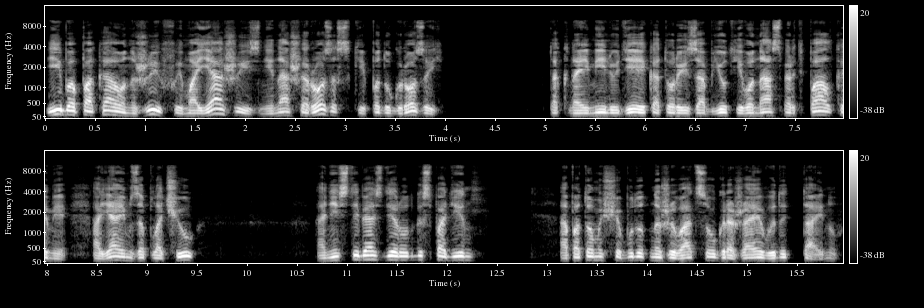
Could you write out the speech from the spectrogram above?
ибо пока он жив, и моя жизнь, и наши розыски под угрозой. Так найми людей, которые забьют его насмерть палками, а я им заплачу. Они с тебя сдерут, господин, а потом еще будут наживаться, угрожая выдать тайну.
